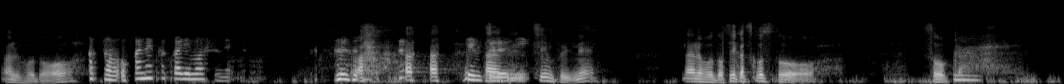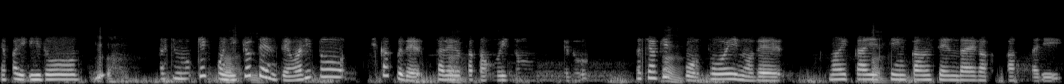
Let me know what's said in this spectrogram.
なるほど。あとはお金かかりますね。シンプルに。シンプルにね。なるほど。生活コスト、そうか。うんやっぱり移動、私も結構2拠点って割と近くでされる方多いと思うんですけど、私は結構遠いので、毎回新幹線代がかかったり、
